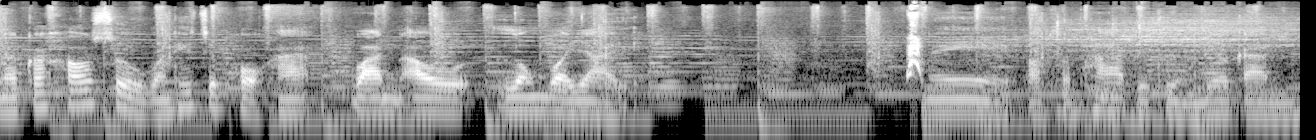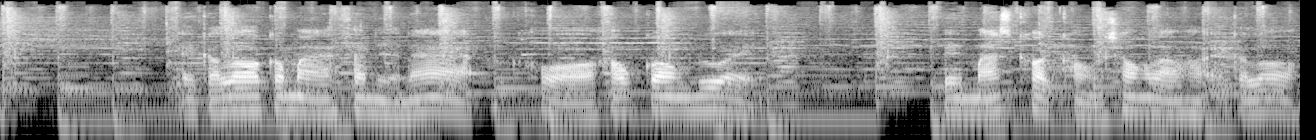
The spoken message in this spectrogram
แล้วก็เข้าสู่วันที่ 16 ฮะ วันเอาลงบ่อใหญ่ นี่ ปรับสภาพอยู่ถุงเดียวกันไอ้กระลอกก็มาเสนอหน้า ขอเข้ากล้องด้วย เป็นมาสคอตของช่องเราฮะไอกระลอก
